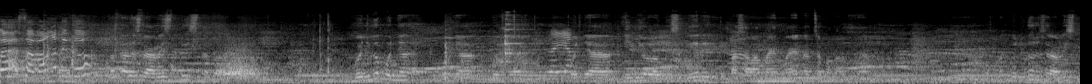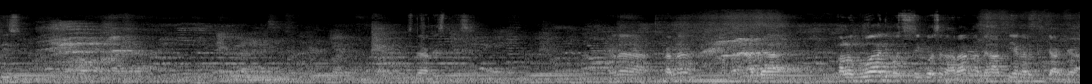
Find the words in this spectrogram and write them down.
bahasa banget itu. Tapi harus realistis apa gue juga punya punya punya punya ideologi sendiri masalah main-mainan sama kalian. Cuman gue juga harus realistis Harus realistis karena karena ada kalau gue di posisi gue sekarang ada hati yang harus dijaga.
